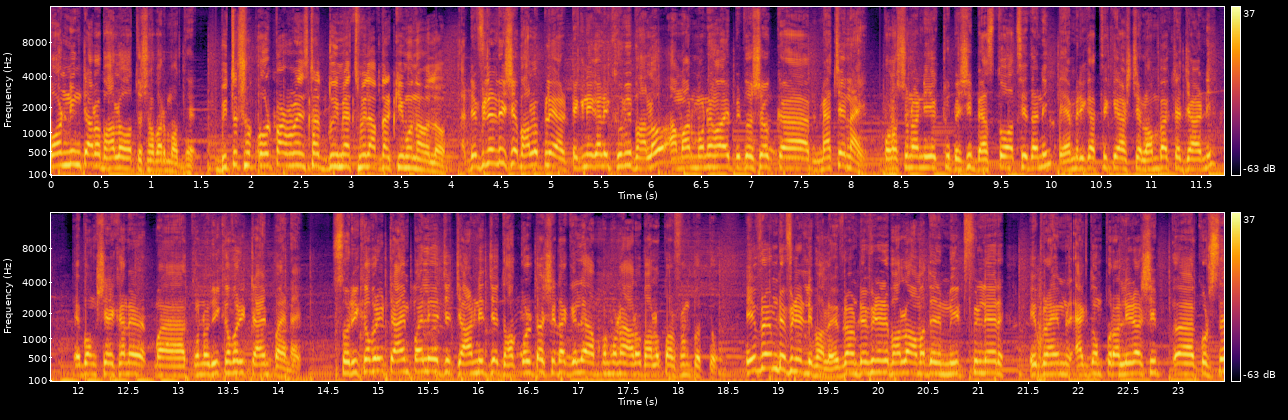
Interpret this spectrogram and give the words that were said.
বন্ডিংটা আরও ভালো হতো সবার মধ্যে। বিতর্ক ওর পারফরমেন্সটা দুই ম্যাচ মিলে আপনার কি মনে হলো? ডেফিনেটলি সে ভালো প্লেয়ার টেকনিক্যালি খুবই ভালো। আমার মনে হয় বিতোষক ম্যাচে নাই। পড়াশোনা নিয়ে একটু বেশি ব্যস্ত আছে ইদানিং। আমেরিকা থেকে আসছে লম্বা একটা জার্নি এবং সে এখানে কোনো রিকভারি টাইম পায় নাই। সো রিকভারি টাইম পাইলে যে জার্নির যে ধকলটা, সেটা গেলে আমার মনে হয় আরও ভালো পারফর্ম করতো। ইব্রাহিম ডেফিনেটলি ভালো ইব্রাহিম ডেফিনেটলি ভালো। আমাদের মিডফিল্ডের ইব্রাহিম একদম পুরো লিডারশিপ করছে।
